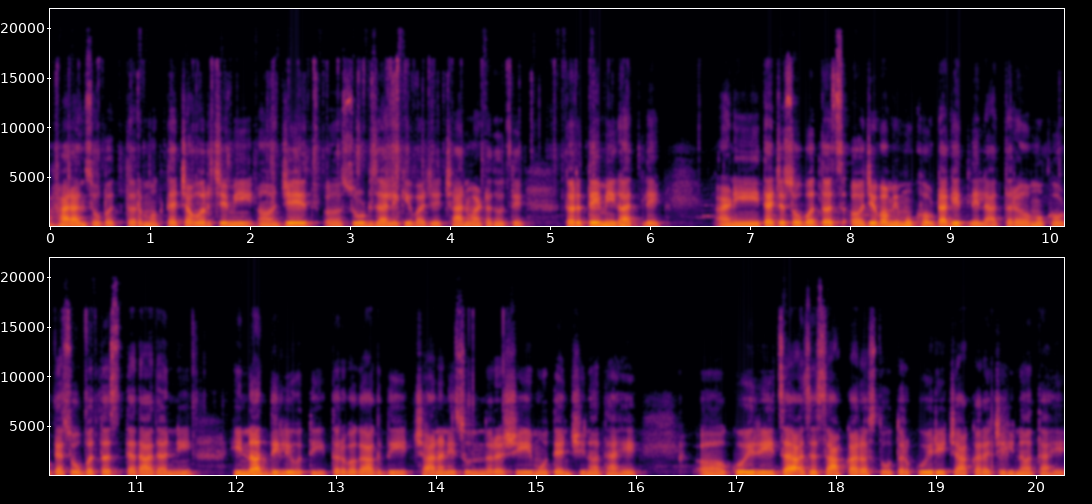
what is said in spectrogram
हारांसोबत. तर मग त्याच्यावरचे मी जे सूट झाले किंवा जे छान वाटत होते तर ते मी घातले. आणि त्याच्यासोबतच जेव्हा मी मुखवटा घेतलेला तर मुखवट्यासोबतच त्या दादांनी ही नथ दिली होती. तर बघा अगदी छान आणि सुंदर अशी मोत्यांची नथ आहे. कुयरीचा जसा आकार असतो तर कुयरीच्या आकाराची ही नथ आहे.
